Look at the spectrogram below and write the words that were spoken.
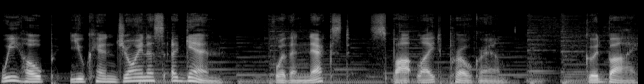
We hope you can join us again for the next Spotlight program. Goodbye.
